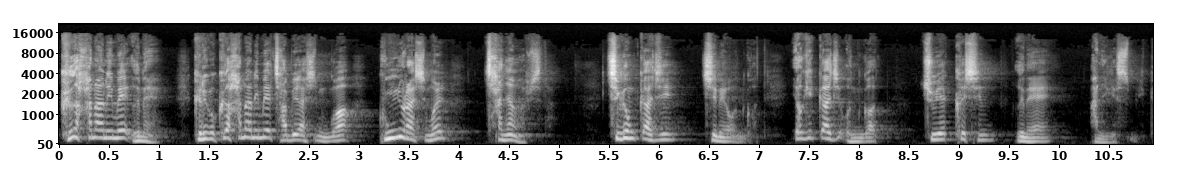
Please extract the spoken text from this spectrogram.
그 하나님의 은혜, 그리고 그 하나님의 자비하심과 긍휼하심을 찬양합시다. 지금까지 지내온 것, 여기까지 온 것, 주의 크신 은혜 아니겠습니까?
